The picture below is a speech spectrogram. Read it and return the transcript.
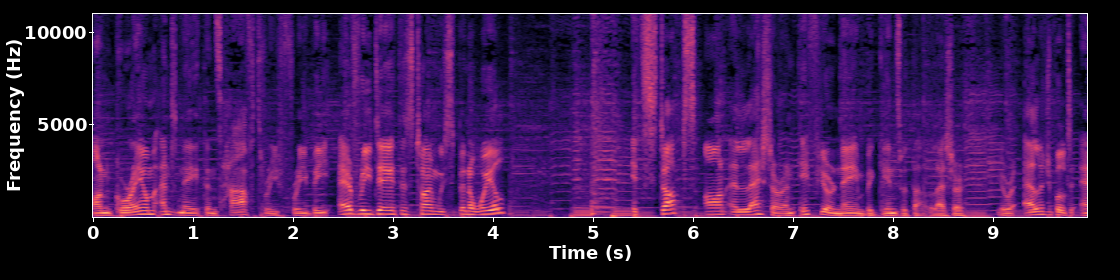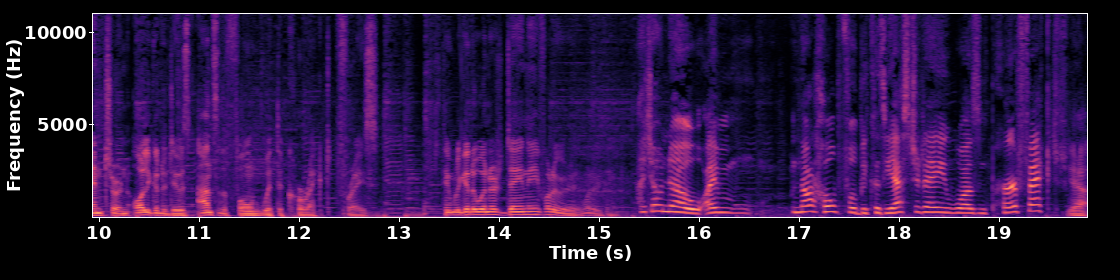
on Graham and Nathan's half three freebie. Every day at this time, we spin a wheel. It stops on a letter, and if your name begins with that letter, you're eligible to enter, and all you got to do is answer the phone with the correct phrase. Do you think we'll get a winner today, Neve? What do we, what do we think? I don't know. I'm not hopeful because yesterday wasn't perfect. Yeah.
